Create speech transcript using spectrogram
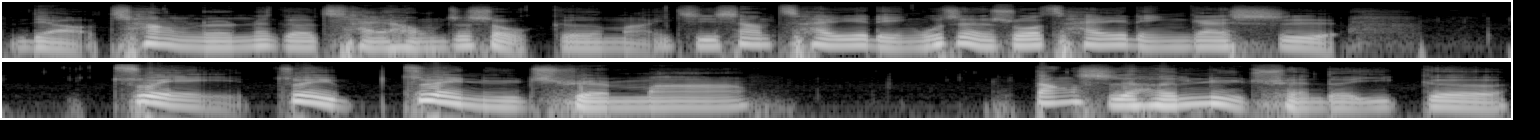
聊唱了那个《彩虹》这首歌嘛，以及像蔡依林，我只能说蔡依林应该是最最最女权吗？当时很女权的一个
